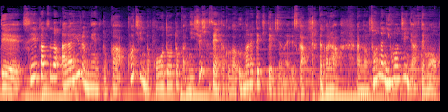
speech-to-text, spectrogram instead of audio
て生活のあらゆる面とか個人の行動とかに取捨選択が生まれてきてるじゃないですか。だからあのそんな日本人であっても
